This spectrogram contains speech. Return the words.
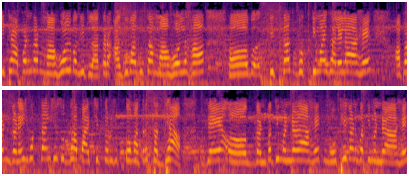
इथे आपण जर माहोल बघितला तर आजूबाजूचा माहोल हा तितकाच भक्तिमय झालेला आहे. आपण गणेश भक्तांशी सुद्धा बातचीत करू शकतो. मात्र सध्या जे गणपती मंडळं आहेत मोठी गणपती मंडळं आहेत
